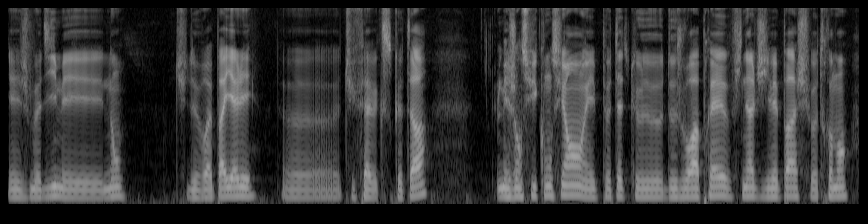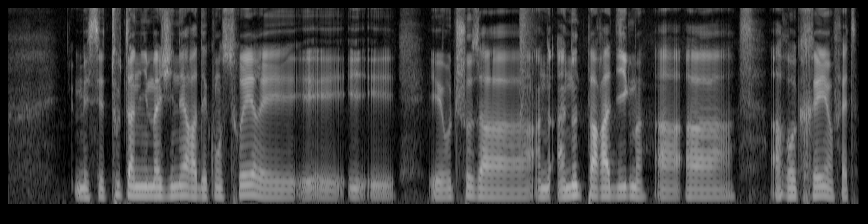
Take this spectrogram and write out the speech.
et je me dis mais non, tu devrais pas y aller, tu fais avec ce que tu as, mais j'en suis conscient et peut-être que deux jours après, au final j'y vais pas, je suis autrement. Mais c'est tout un imaginaire à déconstruire et, autre chose à un, autre paradigme à, recréer en fait.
